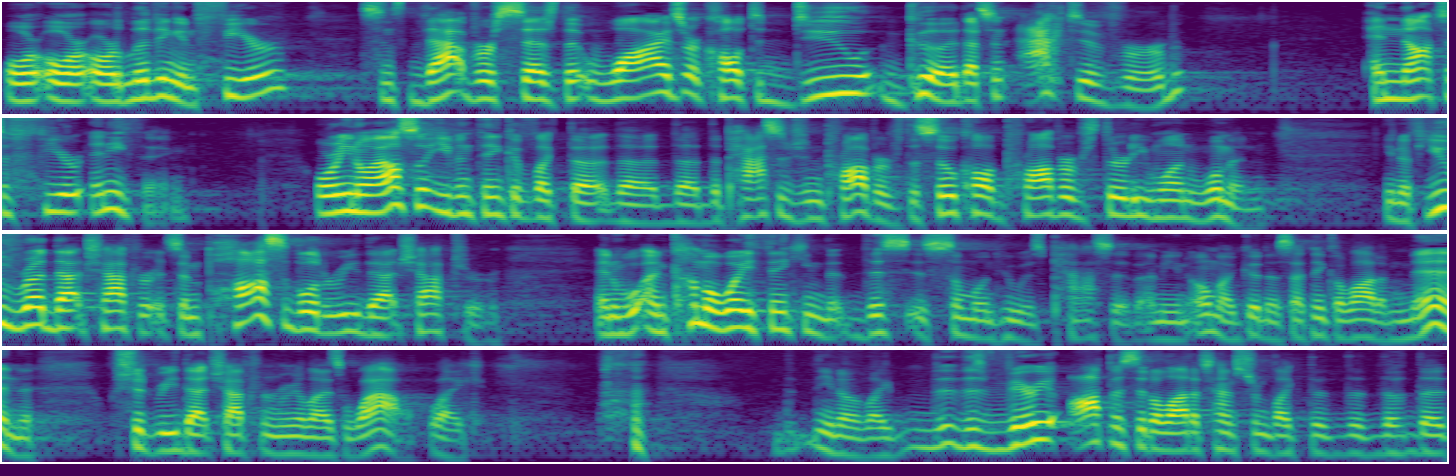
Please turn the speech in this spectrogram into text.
or, or, or living in fear, since that verse says that wives are called to do good, that's an active verb, and not to fear anything. Or, you know, I also even think of like the, the, the, the passage in Proverbs, the so called Proverbs 31 woman. You know, if you've read that chapter, it's impossible to read that chapter and, and come away thinking that this is someone who is passive. I mean, oh my goodness, I think a lot of men should read that chapter and realize, wow, like, you know, like this very opposite a lot of times from like the, the, the,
